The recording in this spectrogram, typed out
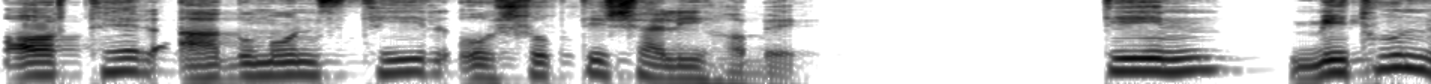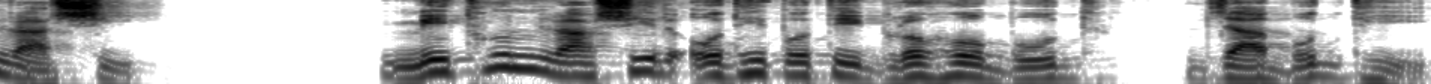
অর্থের আগমন স্থির ও শক্তিশালী হবে। তিন, মিথুন রাশি। মিথুন রাশির অধিপতি গ্রহ বুধ, যা বুদ্ধি,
